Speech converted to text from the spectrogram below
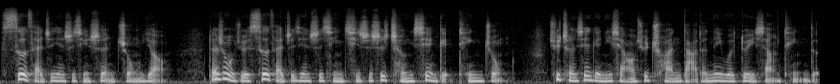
色彩这件事情是很重要，但是我觉得色彩这件事情其实是呈现给听众。去呈现给你想要去传达的那位对象听的。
